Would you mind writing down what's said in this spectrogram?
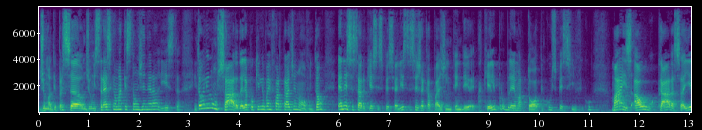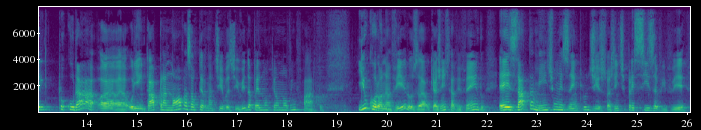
de uma depressão, de um estresse que é uma questão generalista. Então ele não sara, dali a pouquinho ele vai infartar de novo. Então é necessário que esse especialista seja capaz de entender aquele problema tópico específico, mas ao cara sair, ele procurar uh, orientar para novas alternativas de vida para ele não ter um novo infarto. E o coronavírus, o que a gente está vivendo, é exatamente um exemplo disso. A gente precisa viver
